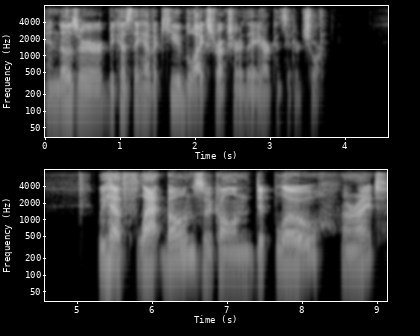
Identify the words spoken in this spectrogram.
And those are because they have a cube-like structure. They are considered short. We have flat bones. We call them diplo. All right.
